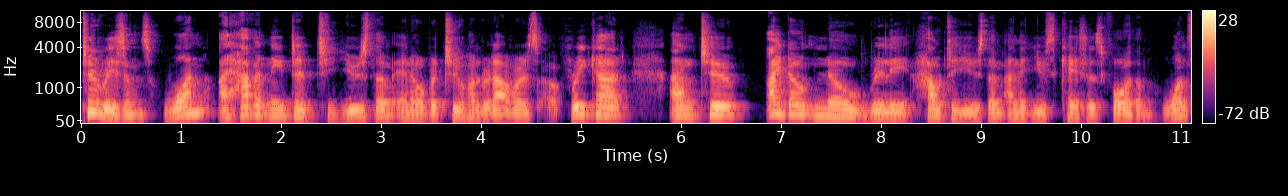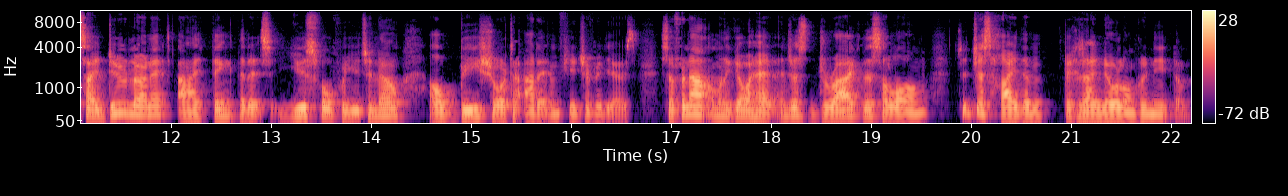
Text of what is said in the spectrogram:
two reasons. One, I haven't needed to use them in over 200 hours of FreeCAD and two, I don't know really how to use them and the use cases for them. Once I do learn it and I think that it's useful for you to know, I'll be sure to add it in future videos. So for now, I'm going to go ahead and just drag this along to just hide them because I no longer need them.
